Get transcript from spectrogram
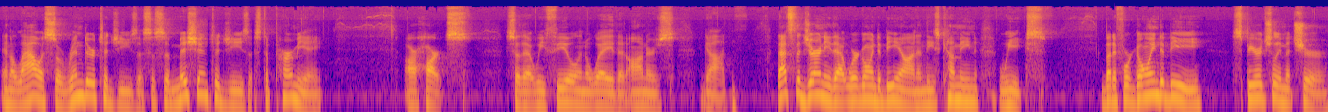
and allow a surrender to Jesus, a submission to Jesus to permeate our hearts so that we feel in a way that honors God. That's the journey that we're going to be on in these coming weeks. But if we're going to be spiritually mature,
